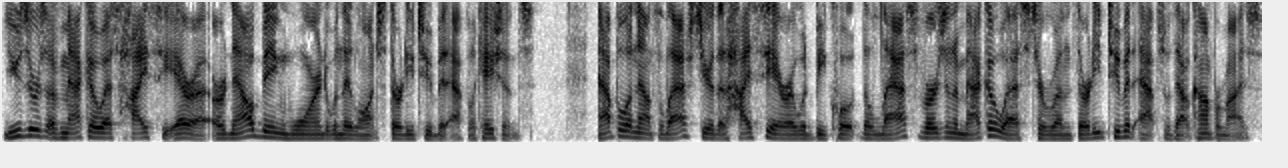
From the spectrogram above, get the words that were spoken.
Users of macOS High Sierra are now being warned when they launch 32 bit applications. Apple announced last year that High Sierra would be, quote, the last version of macOS to run 32 bit apps without compromise.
